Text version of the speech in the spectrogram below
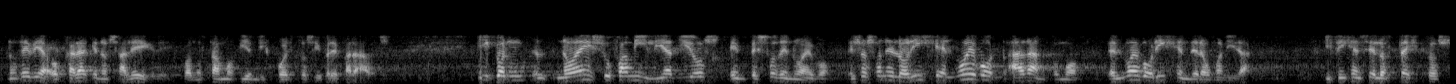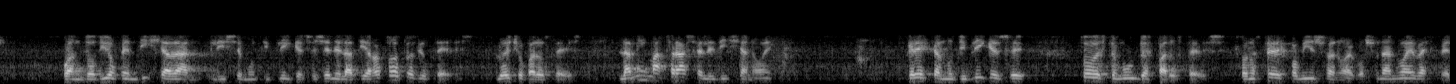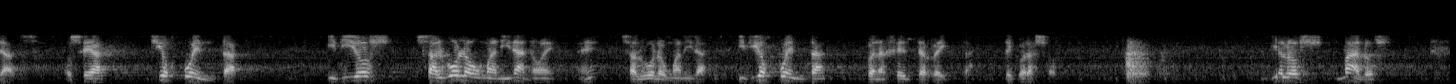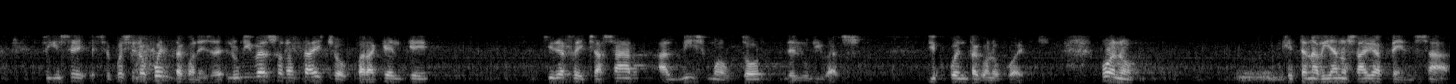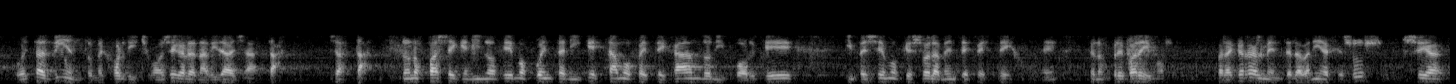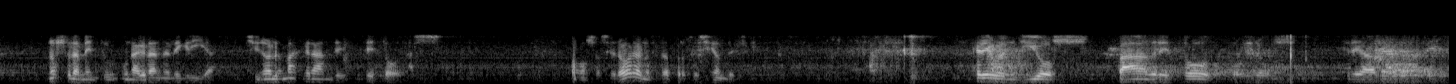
nos debe, ojalá que nos alegre cuando estamos bien dispuestos y preparados. Y con Noé y su familia, Dios empezó de nuevo. Esos son el origen, el nuevo Adán, como el nuevo origen de la humanidad. Y fíjense los textos, cuando Dios bendice a Adán, le dice multiplique, se llene la tierra, todo esto es de ustedes, lo he hecho para ustedes. La misma frase le dice a Noé, crezcan, multiplíquense, todo este mundo es para ustedes. Con ustedes comienzo de nuevo, es una nueva esperanza. O sea, Dios cuenta y Dios salvó la humanidad, Noé, ¿eh? salvó la humanidad. Y Dios cuenta con la gente recta de corazón. Y a los malos, fíjense, pues si no cuenta con ella. El universo no está hecho para aquel que quiere rechazar al mismo autor del universo. Dios cuenta con los buenos. Bueno, que esta Navidad nos haga pensar, o este Adviento, mejor dicho, cuando llega la Navidad ya está, ya está. No nos pase que ni nos demos cuenta ni qué estamos festejando, ni por qué, y pensemos que solamente festejo. ¿eh? Que nos preparemos para que realmente la venida de Jesús sea no solamente una gran alegría, sino la más grande de todas. Vamos a hacer ahora nuestra profesión de fe. Creo en Dios, Padre Todopoderoso, today. I'll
